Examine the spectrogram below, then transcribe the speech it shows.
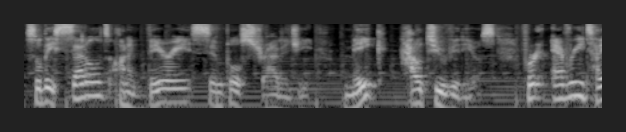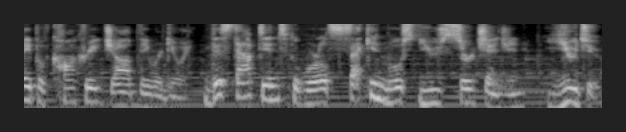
So they settled on a very simple strategy make how-to videos for every type of concrete job they were doing. This tapped into the world's second most used search engine, YouTube.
